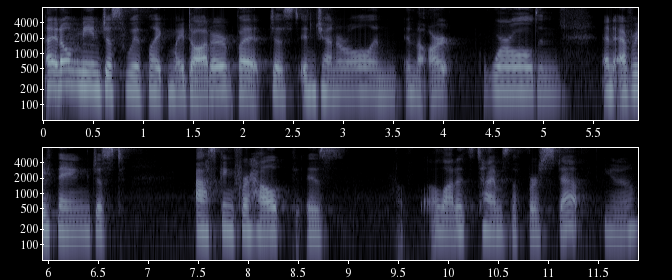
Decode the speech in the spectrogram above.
And I don't mean just with like my daughter, but just in general and in the art world and and everything. Just asking for help is a lot of times the first step, you know?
